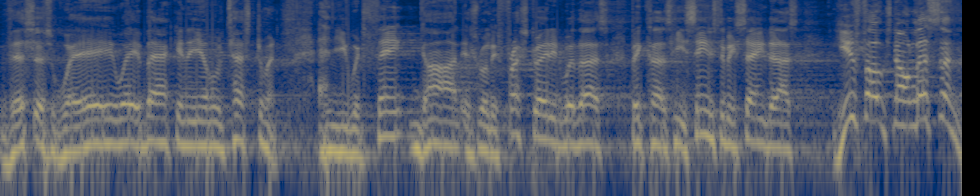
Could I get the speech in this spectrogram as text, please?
This is way, way back in the Old Testament. And you would think God is really frustrated with us because he seems to be saying to us, You folks don't listen.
